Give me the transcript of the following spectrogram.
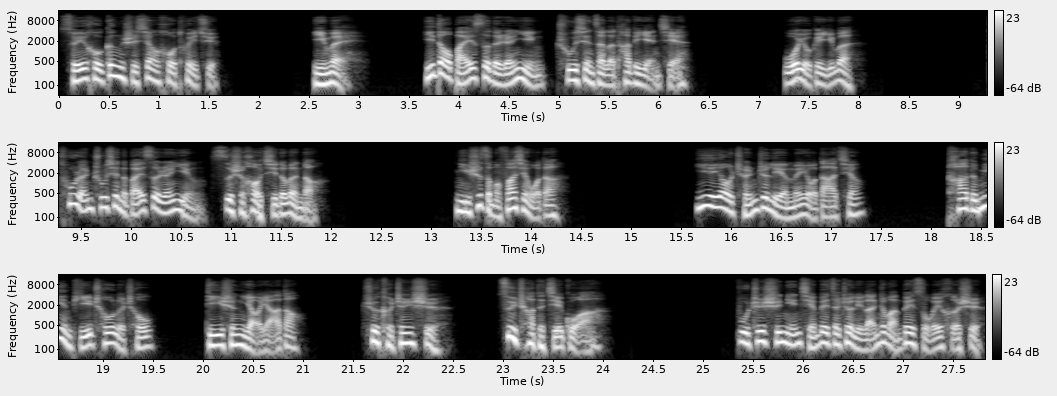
随后更是向后退去，因为一道白色的人影出现在了他的眼前。我有个疑问。突然出现的白色人影似是好奇的问道：“你是怎么发现我的？”叶耀沉着脸没有搭腔，他的面皮抽了抽，低声咬牙道：“这可真是最差的结果啊！不知十年前辈在这里拦着晚辈所为何事？”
